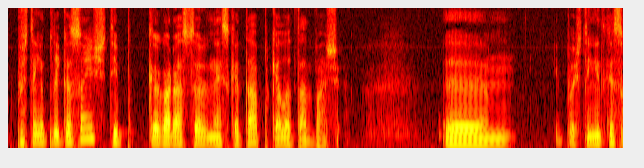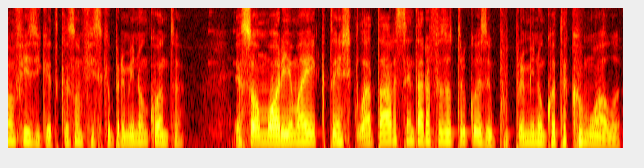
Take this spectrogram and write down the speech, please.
Depois tem aplicações, tipo, que agora a senhora nem sequer está porque ela está de baixa. Um, e depois tem educação física. Educação física para mim não conta. É só uma hora e meia que tens que lá estar sem estar a fazer outra coisa. Porque para mim não conta como aula.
